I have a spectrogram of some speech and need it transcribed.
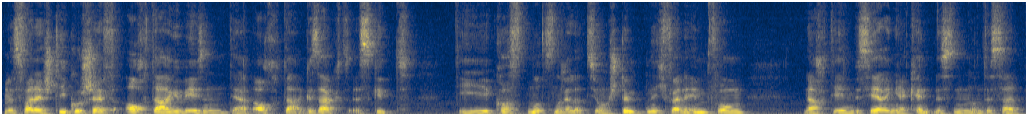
Und es war der STIKO-Chef auch da gewesen, der hat auch da gesagt, es gibt die Kosten-Nutzen-Relation stimmt nicht für eine Impfung nach den bisherigen Erkenntnissen und deshalb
